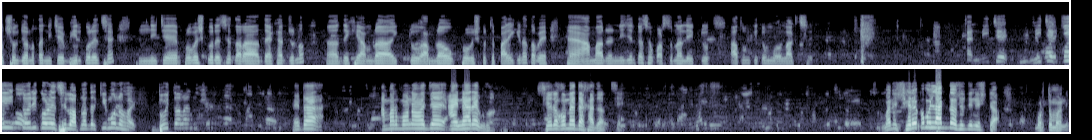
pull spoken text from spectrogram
উৎসুক জনতা নিচে ভিড় করেছে, নিচে প্রবেশ করেছে তারা দেখার জন্য। দেখি আমরা একটু, আমরাও প্রবেশ করতে পারি কিনা, তবে হ্যাঁ আমার নিজের কাছেও পার্সোনালি একটু আতঙ্কিত লাগছে। নিচে নিচে কি তৈরি করেছিল? আপনাদের কি মনে হয়? দুই তলা নিচে? এটা আমার মনে হয় যে আয়নারে ঘর। সেরকমই দেখা যাচ্ছে। মানে সেরকমই লাগতেছে জিনিসটা বর্তমানে।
